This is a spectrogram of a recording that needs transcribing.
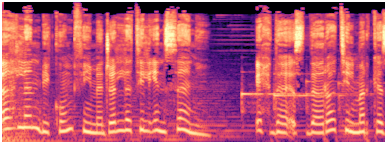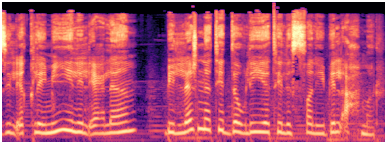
أهلا بكم في مجلة الإنساني إحدى إصدارات المركز الإقليمي للإعلام باللجنة الدولية للصليب الأحمر.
